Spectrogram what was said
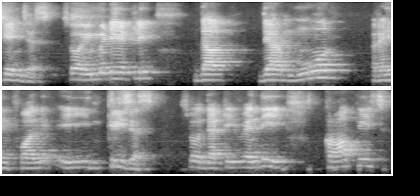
changes. So immediately the there are more rainfall increases. So that when the crop is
